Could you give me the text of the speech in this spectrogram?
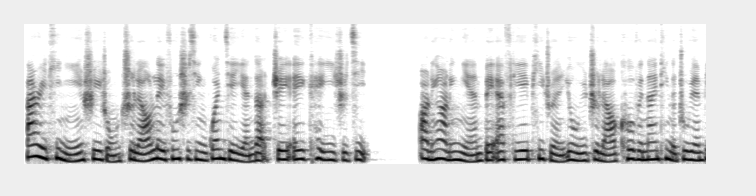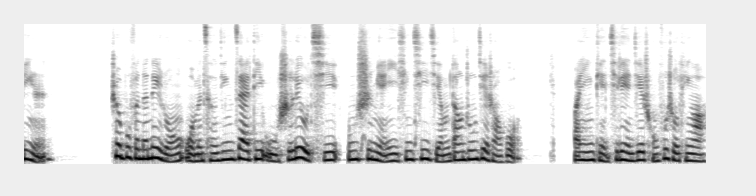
巴瑞替尼是一种治疗类风湿性关节炎的 JAK 抑制剂，2020年被 FDA 批准用于治疗 COVID-19 的住院病人。这部分的内容我们曾经在第五十六期风湿免疫星期一节目当中介绍过，欢迎点击链接重复收听哦。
